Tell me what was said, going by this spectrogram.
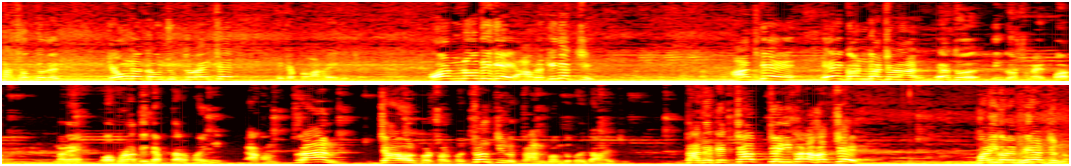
শাসক দলের কেউ না কেউ যুক্ত রয়েছে, এটা প্রমাণ হয়ে গেছে। অন্যদিকে আমরা কি দেখছি? আজকে এ গন্ডা চড়ার এত দীর্ঘ সময়ের পর মানে অপরাধী গ্রেপ্তার হয়নি। এখন ত্রাণ, যা অল্প স্বল্প চলছিল, ত্রাণ বন্ধ করে দেওয়া হয়েছে। তাদেরকে চাপ তৈরি করা হচ্ছে বাড়ি ঘরে ফেরার জন্য।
